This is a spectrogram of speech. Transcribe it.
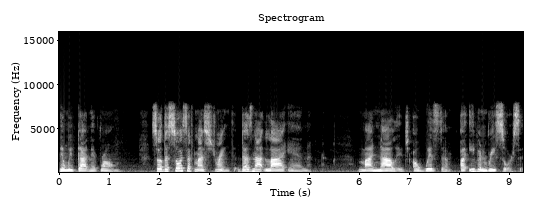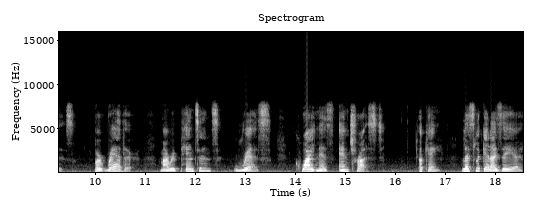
then we've gotten it wrong. So the source of my strength does not lie in my knowledge or wisdom or even resources but rather my repentance, rest, quietness, and trust. Okay, let's look at Isaiah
